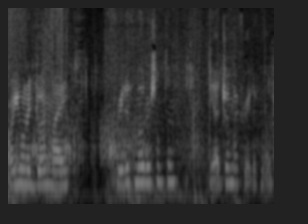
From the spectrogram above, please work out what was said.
Or you wanna join my creative mode or something? Yeah, join my creative mode.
